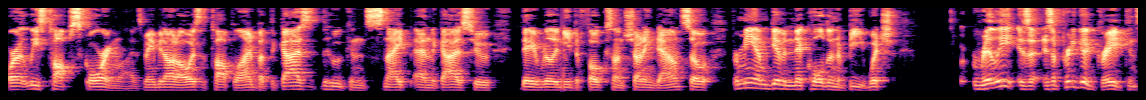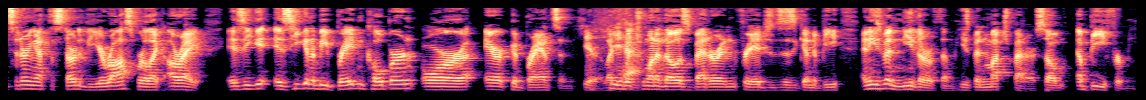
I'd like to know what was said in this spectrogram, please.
or at least top scoring lines. Maybe not always the top line, but the guys who can snipe and the guys who they really need to focus on shutting down. So for me, I'm giving Nick Holden a B, which really is a, is a pretty good grade considering at the start of the year, Ross, we're like, all right is he is he going to be Braydon Coburn or Erik Gudbranson here? Like yeah. which one of those veteran free agents is he going to be? And he's been neither of them. He's been much better. So a B for me.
